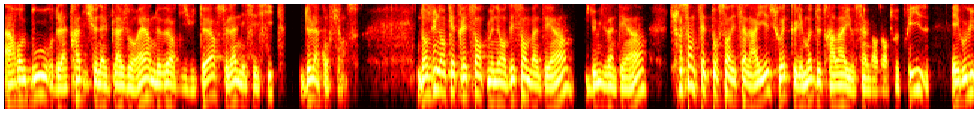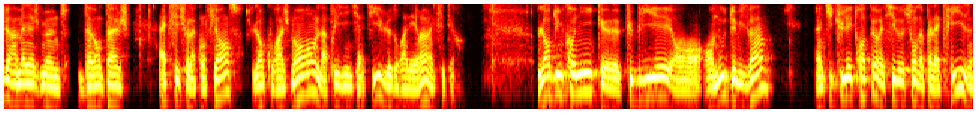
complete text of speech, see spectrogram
à rebours de la traditionnelle plage horaire 9h-18h, cela nécessite de la confiance. Dans une enquête récente menée en décembre 21, 2021, 67% des salariés souhaitent que les modes de travail au sein de leurs entreprises évoluent vers un management davantage axé sur la confiance, l'encouragement, la prise d'initiative, le droit à l'erreur, etc. Lors d'une chronique euh, publiée en, août 2020, intitulée Trois peurs et six leçons d'après la crise,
